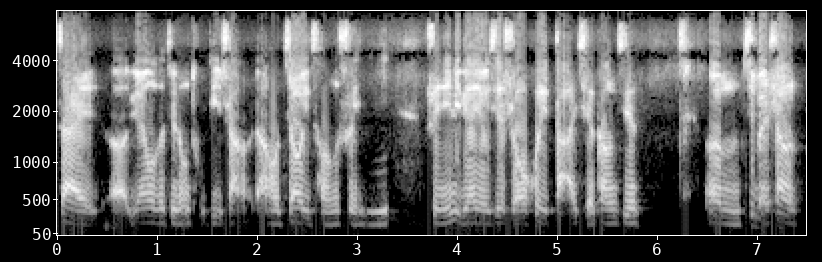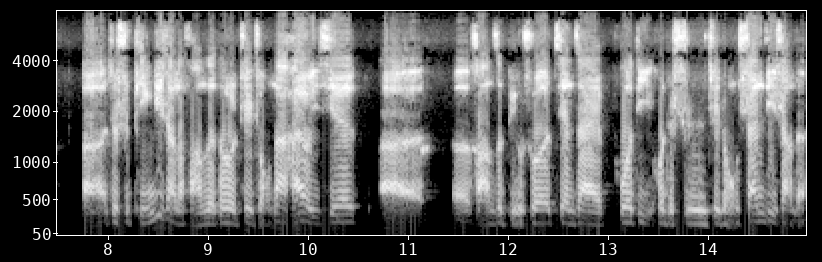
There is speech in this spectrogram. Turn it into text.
在呃原有的这种土地上，然后浇一层水泥，水泥里边有些时候会打一些钢筋，嗯，基本上呃就是平地上的房子都是这种。那还有一些呃呃房子，比如说建在坡地或者是这种山地上的，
